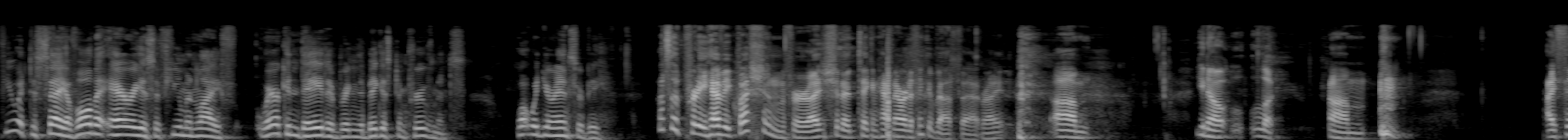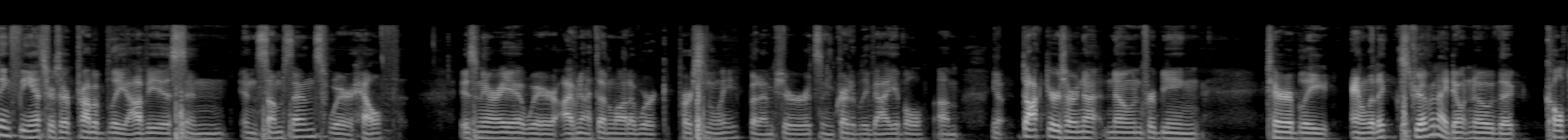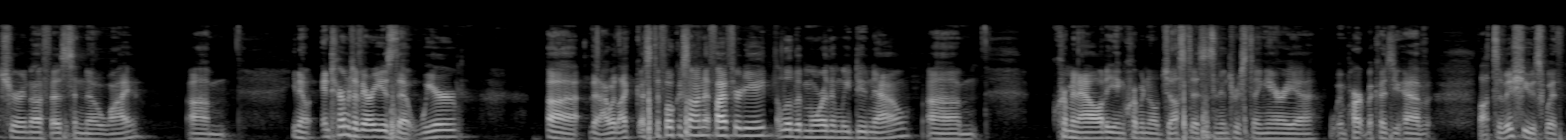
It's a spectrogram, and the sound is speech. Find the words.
If you were to say, of all the areas of human life, where can data bring the biggest improvements? What would your answer be? That's a pretty heavy question for, I should have taken half an hour to think about that, right? um, you know, look, um, I think the answers are probably obvious in, in some sense, where health is an area where I've not done a lot of work personally, but I'm sure it's incredibly valuable. Um, you know, doctors are not known for being terribly analytics driven. I don't know the culture enough as to know why. Um, you know, in terms of areas that we're uh, that I would like us to focus on at 538 a little bit more than we do now. Um, criminality and criminal justice is an interesting area, in part because you have lots of issues with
